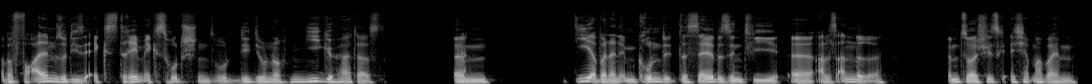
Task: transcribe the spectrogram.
Aber vor allem so diese extrem exotischen, wo, die du noch nie gehört hast. Ähm, die aber dann im Grunde dasselbe sind wie äh, alles andere. Ähm, zum Beispiel, ich habe mal beim,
